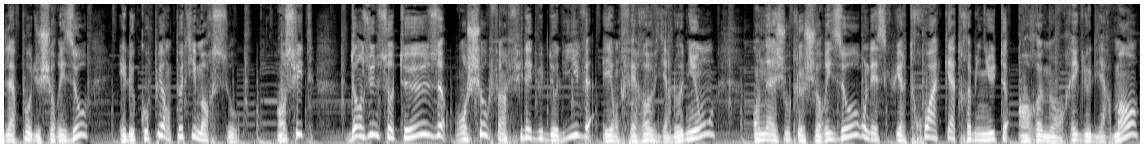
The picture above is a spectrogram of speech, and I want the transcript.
la peau du chorizo et le couper en petits morceaux. Ensuite, dans une sauteuse, on chauffe un filet d'huile d'olive et on fait revenir l'oignon. On ajoute le chorizo, on laisse cuire 3-4 minutes en remuant régulièrement.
